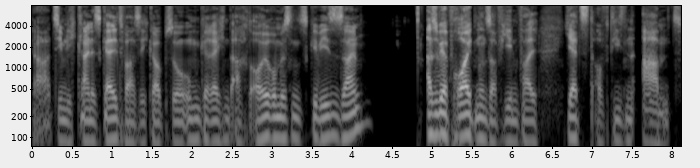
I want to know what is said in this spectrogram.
ja, ziemlich kleines Geld war es. Ich glaube, so umgerechnet 8 Euro müssen es gewesen sein. Also wir freuten uns auf jeden Fall jetzt auf diesen Abend.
